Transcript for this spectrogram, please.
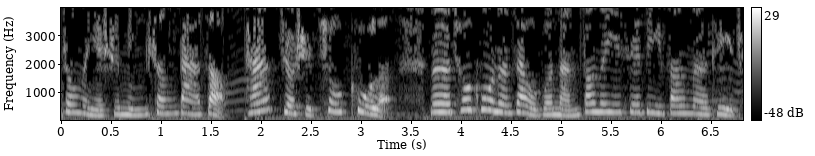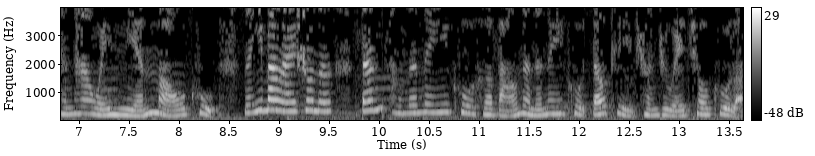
中呢，也是名声大噪。他就是秋裤了。那秋裤呢，在我国南方的一些地方呢，可以称它为棉毛裤。那一般来说呢。单层的内衣裤和保暖的内衣裤都可以称之为秋裤了。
